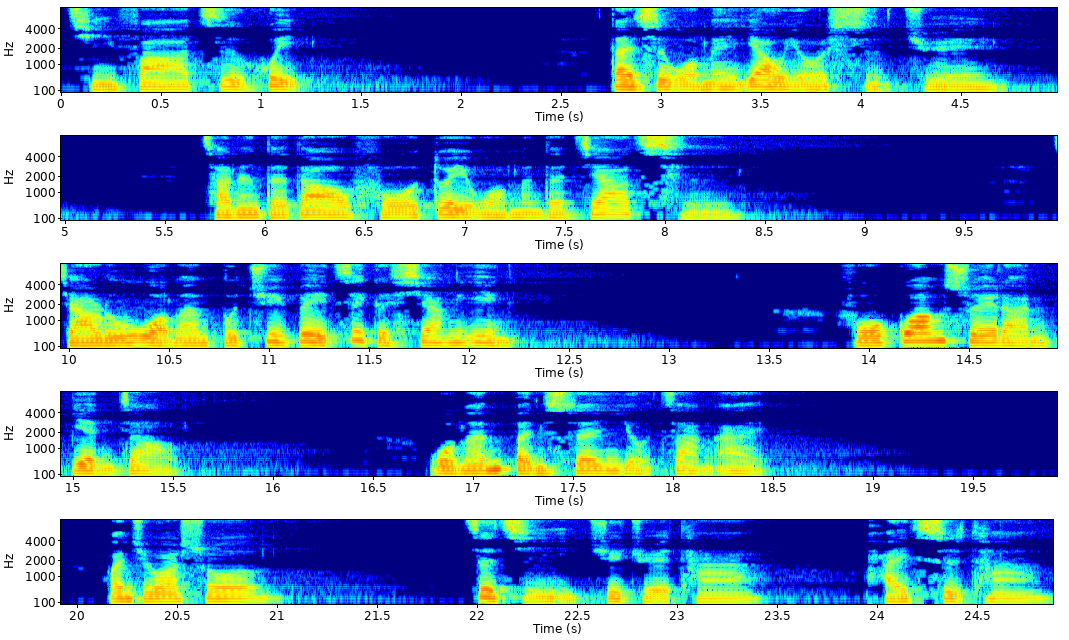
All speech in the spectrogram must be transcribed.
启发智慧，但是我们要有始觉，才能得到佛对我们的加持。假如我们不具备这个相应，佛光虽然遍照，我们本身有障碍。换句话说，自己拒绝它，排斥它，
